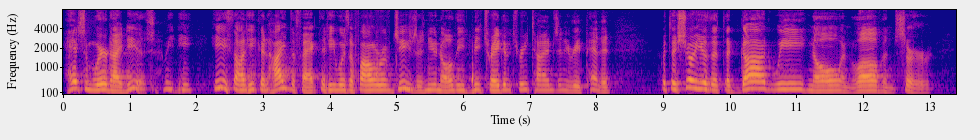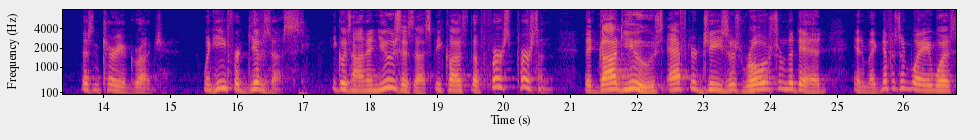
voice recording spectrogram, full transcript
had some weird ideas. I mean, he, he thought he could hide the fact that he was a follower of Jesus. And you know, he betrayed him three times and he repented. But to show you that the God we know and love and serve doesn't carry a grudge. When he forgives us, he goes on and uses us because the first person that God used after Jesus rose from the dead in a magnificent way was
